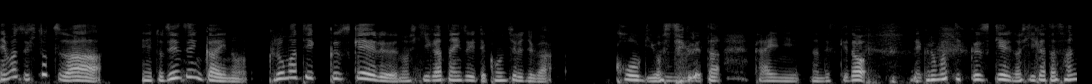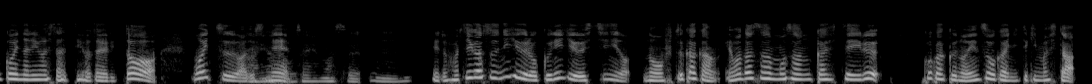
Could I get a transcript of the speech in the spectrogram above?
えまず一つは、えっ、と、前々回のクロマティックスケールの弾き方についてコンシェルジュが講義をしてくれた回になんですけど、でクロマティックスケールの弾き方参考になりましたっていうお便りと、もう一通はですねありがとうご、ざいます。うん。えっと、8月26、27日のの2日間、山田さんも参加している古楽の演奏会に行ってきました。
